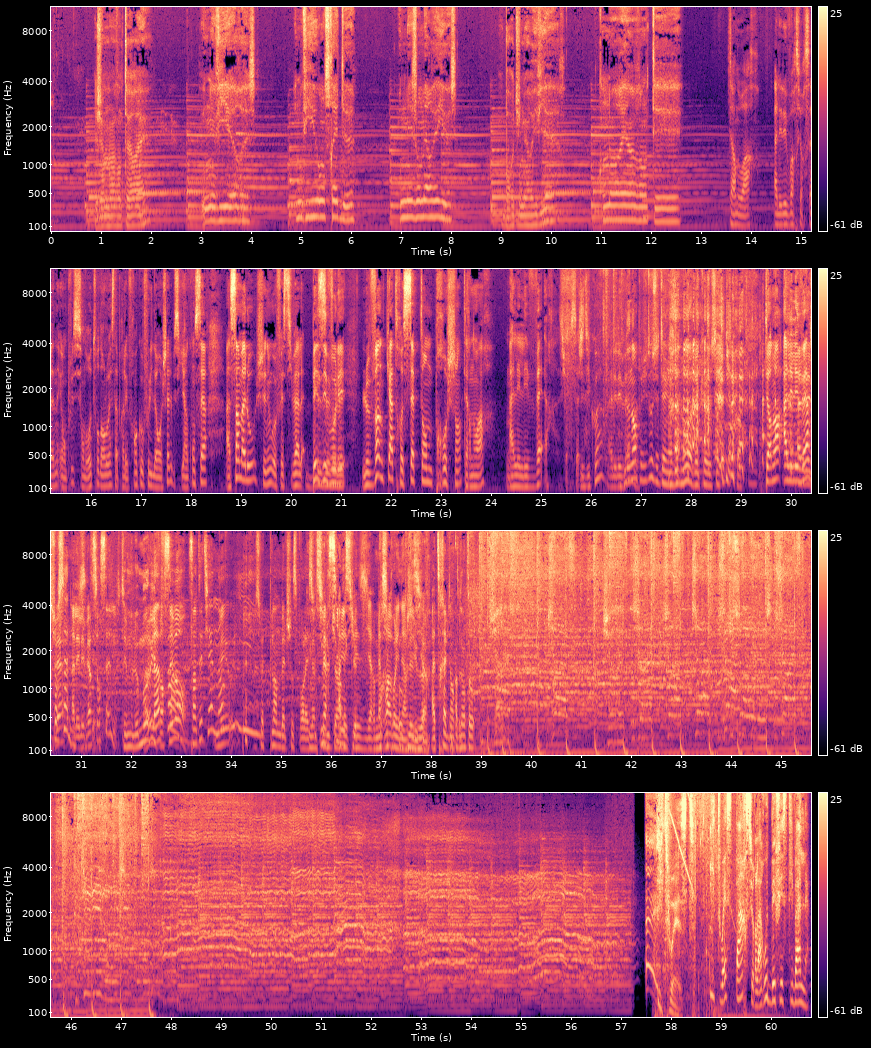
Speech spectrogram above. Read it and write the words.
Et je m'inventerai une vie heureuse. Une vie où on serait deux. Une maison merveilleuse. Au bord d'une rivière qu'on aurait inventée. Terre Noire. Allez les voir sur scène. Et en plus, ils sont de retour dans l'Ouest après les Francopholies de La Rochelle, puisqu'il y a un concert à Saint-Malo, chez nous, au festival Baiser Volé, le 24 septembre prochain. Terre Noire, allez les verts sur scène. J'ai dit quoi? Allez les verts Non, non, pas du tout, c'était un jeu de mots avec euh, Saint-Étienne, quoi. Terre Noire, allez les verts sur scène. Allez les verts sur scène. C'était le mot Ah de oui, la forcément. fin. Saint-Etienne, non? Mais oui. Je vous souhaite plein de belles choses pour la suite. Merci, Merci, Lucas. Avec plaisir. Merci Bravo, pour l'énergie, au plaisir. Lucas. À très bientôt. À bientôt. It West. Part sur la route des festivals.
